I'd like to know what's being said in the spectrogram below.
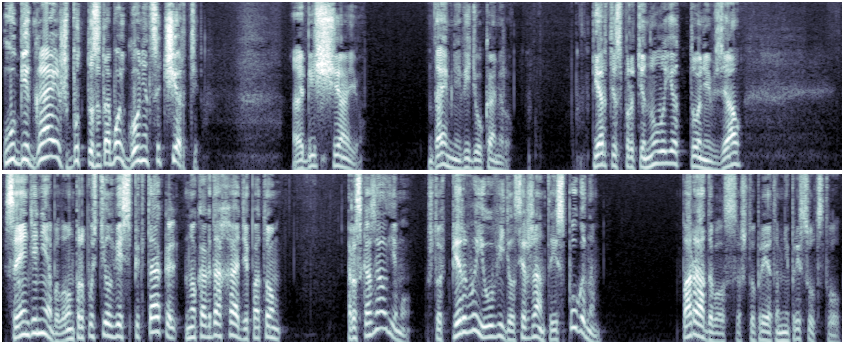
Убегаешь, будто за тобой гонятся черти». «Обещаю. Дай мне видеокамеру». Кертис протянул ее, Тони взял. Сэнди не было, он пропустил весь спектакль, но когда Хади потом рассказал ему, что впервые увидел сержанта испуганным, порадовался, что при этом не присутствовал.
